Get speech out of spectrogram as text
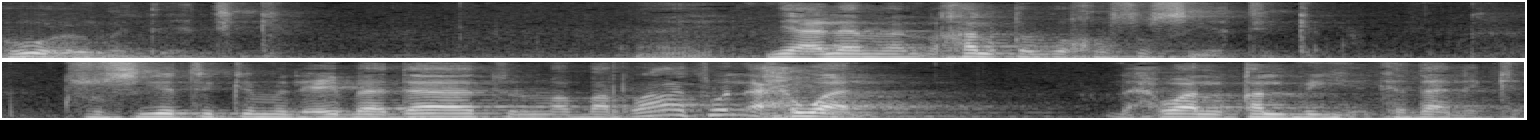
هو عبوديتك يعلم الخلق بخصوصيتك خصوصيتك من العبادات والمبرات والأحوال الأحوال القلبية كذلك.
